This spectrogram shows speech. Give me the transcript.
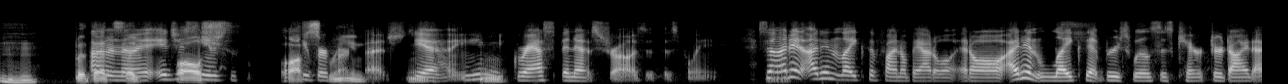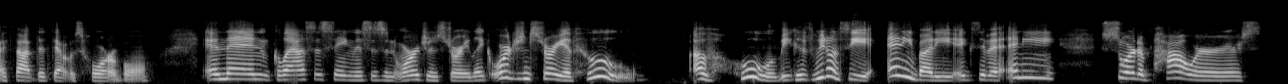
Mm-hmm. But I that's don't know. like it all just sh- seems off super screen. far-fetched. Mm. Yeah, you grasping at straws at this point. So I didn't I didn't like the final battle at all. I didn't like that Bruce Willis's character died. I thought that that was horrible. And then Glass is saying this is an origin story. Like origin story of who? Of who? Because we don't see anybody exhibit any sort of powers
